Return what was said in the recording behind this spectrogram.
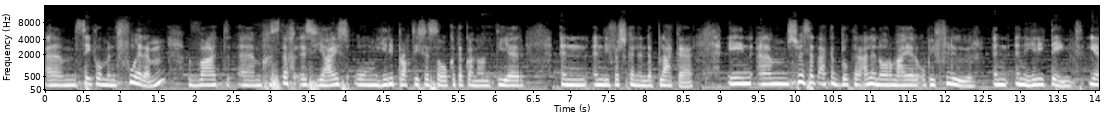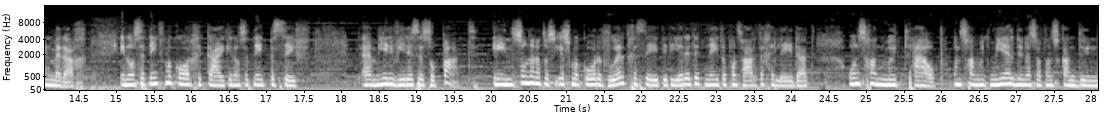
um settlement forum wat um gestig is juis om hierdie praktiese sake te kan hanteer in in die verskillende plekke. En um soos dit ek en Dr Eleanor Meyer op die vloer in in hierdie tent een middag en ons het net vir mekaar gekyk en ons het net besef um hierdie virus is op pad. En sonder dat ons eers mekaar 'n woord gesê het, het die Here dit net op ons harte gelê dat ons gaan moet help. Ons gaan moet meer doen as wat ons kan doen.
